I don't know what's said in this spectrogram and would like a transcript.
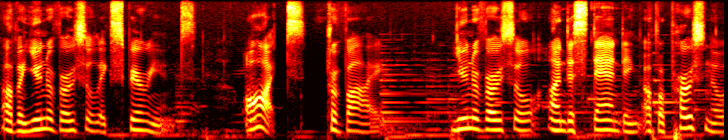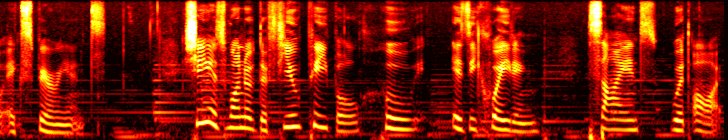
of a universal experience. Arts provide universal understanding of a personal experience. She is one of the few people who is equating science with art.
